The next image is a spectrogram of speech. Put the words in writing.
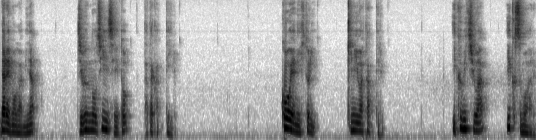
誰もが皆自分の人生と戦っている。荒野に一人君は立ってる。行く道はいくつもある。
